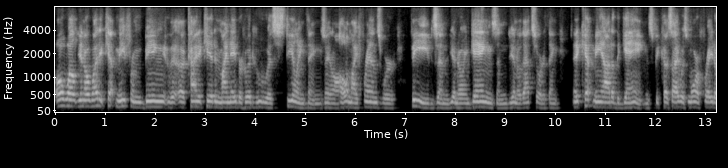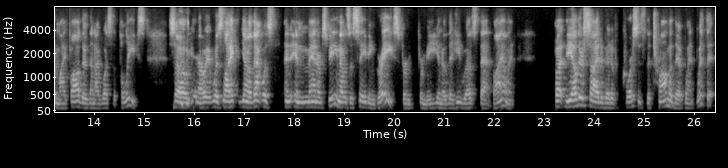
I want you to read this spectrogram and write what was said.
oh, well, you know what? It kept me from being the kind of kid in my neighborhood who was stealing things. You know, all of my friends were thieves and you know in gangs and you know that sort of thing And it kept me out of the gangs because i was more afraid of my father than i was the police so you know it was like you know that was in, in manner of speaking that was a saving grace for for me you know that he was that violent. But the other side of it of course is the trauma that went with it.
